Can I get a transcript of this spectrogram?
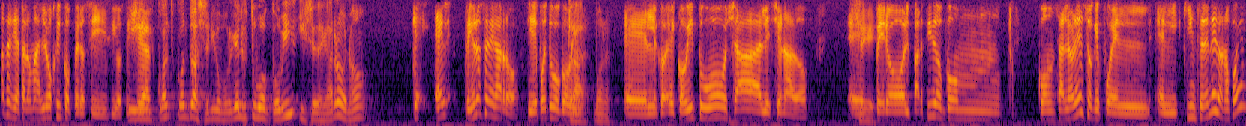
no sé si hasta lo más lógico, pero sí, digo, si ¿Y llega... cuánto, cuánto hace, Nico? Porque él tuvo COVID y se desgarró, ¿no? Que él primero se desgarró y después tuvo COVID. Claro, bueno. El, co- el COVID tuvo ya lesionado. Eh, Sí. Pero el partido con, con San Lorenzo, que fue el, el 15 de enero, ¿no fue? ¿No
